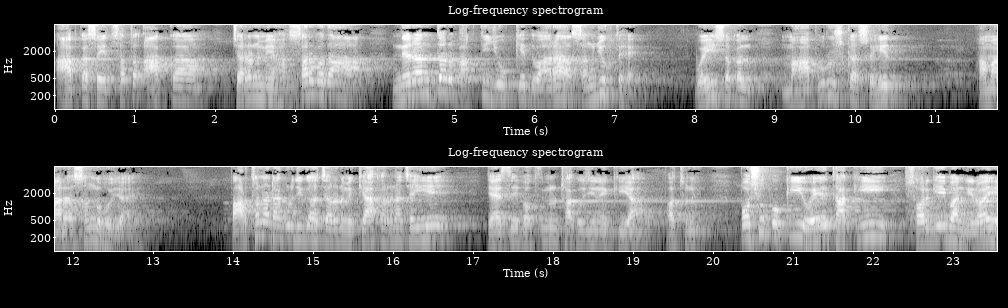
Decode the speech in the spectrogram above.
आपका सहित सत, आपका चरण में सर्वदा निरंतर भक्ति योग के द्वारा संयुक्त है। वही सकल महापुरुष का सहित हमारा संग हो जाए। प्रार्थना ठाकुर जी का चरण में क्या करना चाहिए? जैसे भक्ति मनु ठाकुर जी ने किया प्रार्थना पशु पक्षी हुए था कि स्वर्गे व निरय,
